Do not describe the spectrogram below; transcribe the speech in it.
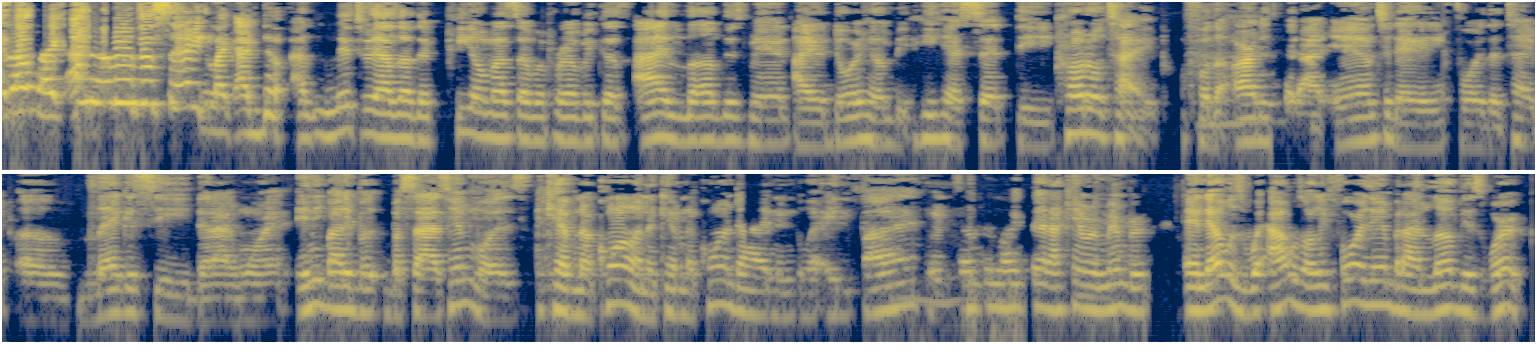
And I'm like, I don't know what to say. Like, I don't, I literally, I love to pee on myself with Pearl because I love this man. I adore him. He has set the prototype for the mm-hmm. artist that I am today, for the type of legacy that I want. Anybody but besides him was Kevyn Aucoin, and Kevyn Aucoin died in what, 85 or mm-hmm. something like that. I can't remember. And that was what I was only four then, but I loved his work.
